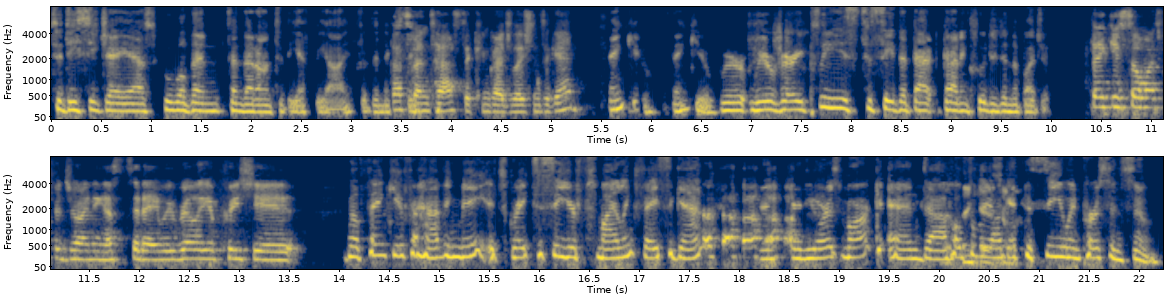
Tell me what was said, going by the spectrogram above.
to DCJS, who will then send that on to the FBI for the NICS. That's fantastic! Congratulations again. Thank you, thank you. We're we're very pleased to see that that got included in the budget. Thank you so much for joining us today. We really appreciate it. Well, thank you for having me. It's great to see your smiling face again and, and yours, Mark. And uh, hopefully, I'll so get much. to see you in person soon.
